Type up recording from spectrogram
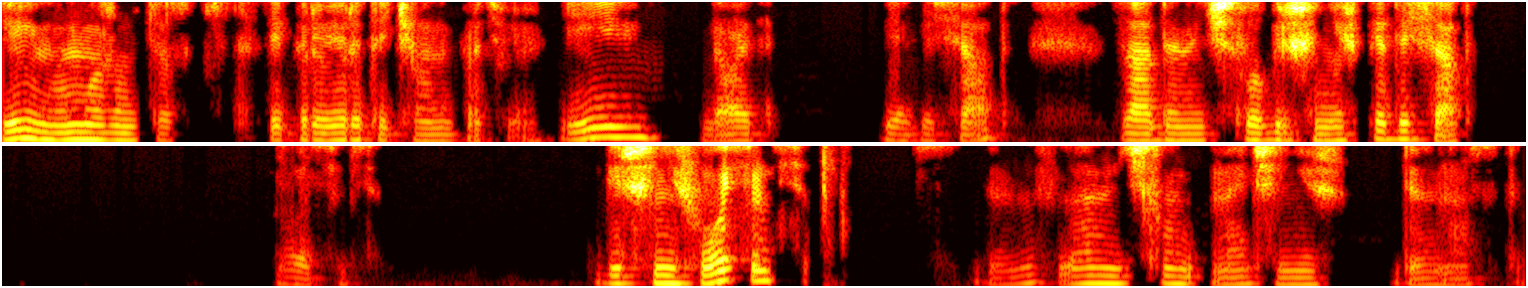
І ми можемо це запустити і перевірити, чи воно працює. І давайте 50. Задане число більше, ніж 50. 80. Більше, ніж 80. 90. Задане число менше, ніж 90.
